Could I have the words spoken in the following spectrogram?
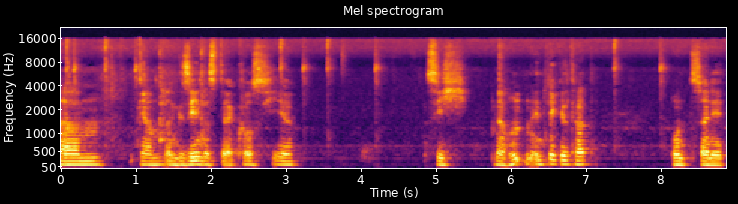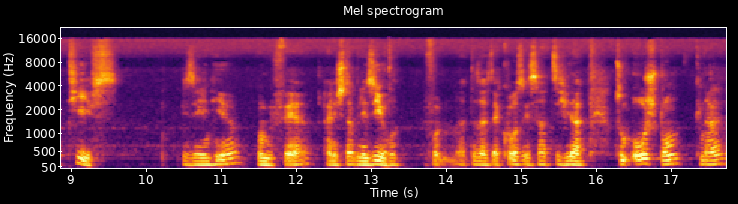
Ähm, wir haben dann gesehen, dass der Kurs hier sich nach unten entwickelt hat und seine Tiefs, wir sehen hier ungefähr eine Stabilisierung gefunden hat. Das heißt, der Kurs ist, hat sich wieder zum Ursprung knall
